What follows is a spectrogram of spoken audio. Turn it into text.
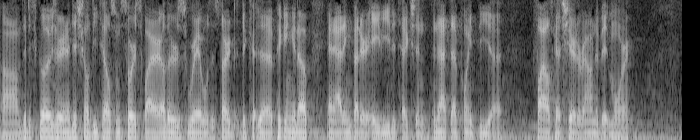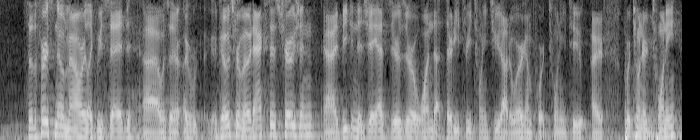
Um, the disclosure and additional details from SourceFire, others were able to start dec- uh, picking it up and adding better AV detection. And at that point, the uh, files got shared around a bit more. So the first known malware, like we said, uh, was a, a, a, ghost remote access Trojan. Uh, it beaconed to JS001.3322.org on port 22 or port 220.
